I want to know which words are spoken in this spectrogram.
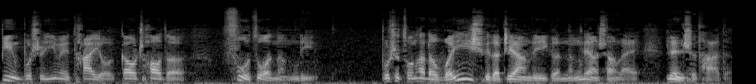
并不是因为他有高超的赋作能力，不是从他的文学的这样的一个能量上来认识他的。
